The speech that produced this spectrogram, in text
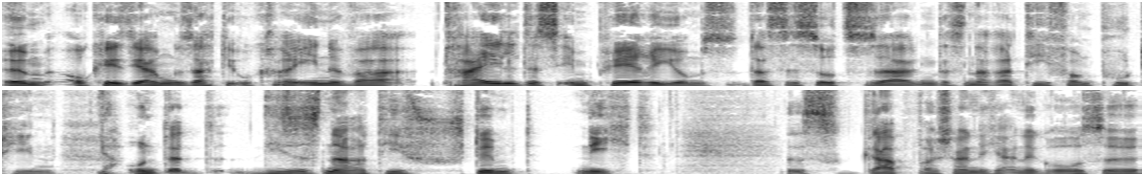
Ähm, okay, Sie haben gesagt, die Ukraine war Teil des Imperiums. Das ist sozusagen das Narrativ von Putin. Ja. Und äh, dieses Narrativ stimmt nicht. Es gab wahrscheinlich eine große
